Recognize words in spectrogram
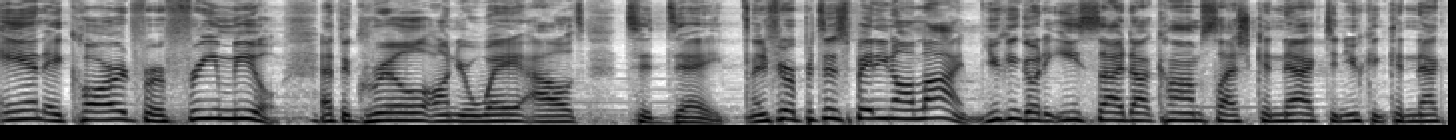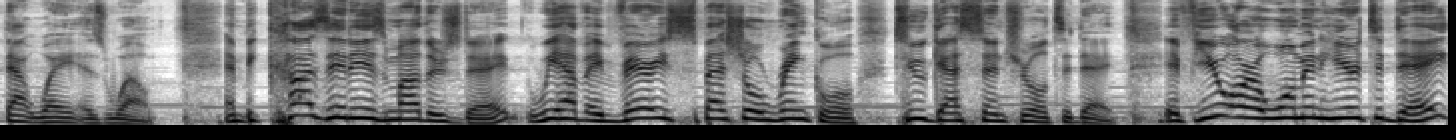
and a card for a free meal at the grill on your way out today. And if you're participating online, you can go to eastside.com slash connect and you can connect that way as well. And because it is Mother's Day, we have a very special wrinkle to Guest Central today. If you are a woman here today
